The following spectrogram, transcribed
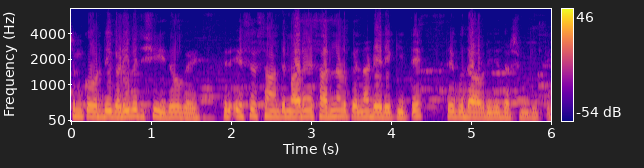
ਚਮਕੌਰ ਦੀ ਗੜੀ ਵਿੱਚ ਸ਼ਹੀਦ ਹੋ ਗਏ। ਫਿਰ ਇਸ ਸਥਾਨ ਤੇ ਮਹਾਰਾਜ ਨੇ ਸਾਰਿਆਂ ਨਾਲੋਂ ਪਹਿਲਾਂ ਡੇਰੇ ਕੀਤੇ। ਤੇ ਗੋਦਾਵਰੀ ਦੇ ਦਰਸ਼ਨ ਕੀਤੇ।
